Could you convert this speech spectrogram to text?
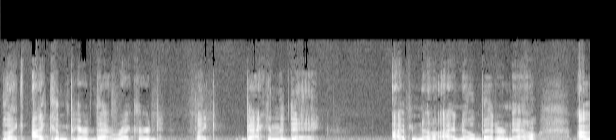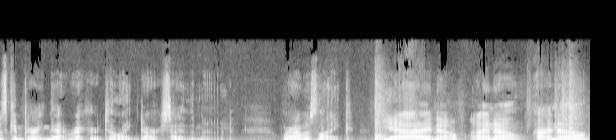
Like I compared that record like back in the day. I've know I know better now. I was comparing that record to like Dark Side of the Moon where I was like, yeah, I know. I know. I know.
